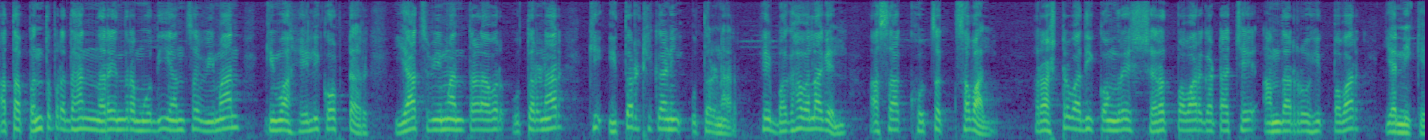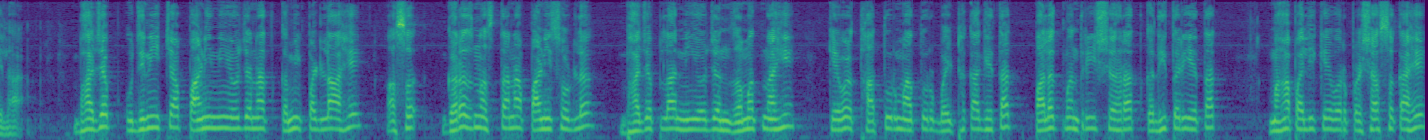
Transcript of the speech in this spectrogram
आता पंतप्रधान नरेंद्र मोदी यांचं विमान किंवा हेलिकॉप्टर याच विमानतळावर उतरणार की इतर ठिकाणी उतरणार हे बघावं लागेल असा खोचक सवाल राष्ट्रवादी काँग्रेस शरद पवार गटाचे आमदार रोहित पवार यांनी केला. भाजप उजनीच्या पाणी नियोजनात कमी पडला आहे असं गरज नसताना पाणी सोडलं भाजपला नियोजन जमत नाही केवळ थातूर मातूर बैठका घेतात पालकमंत्री शहरात कधीतरी येतात महापालिकेवर प्रशासक आहे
